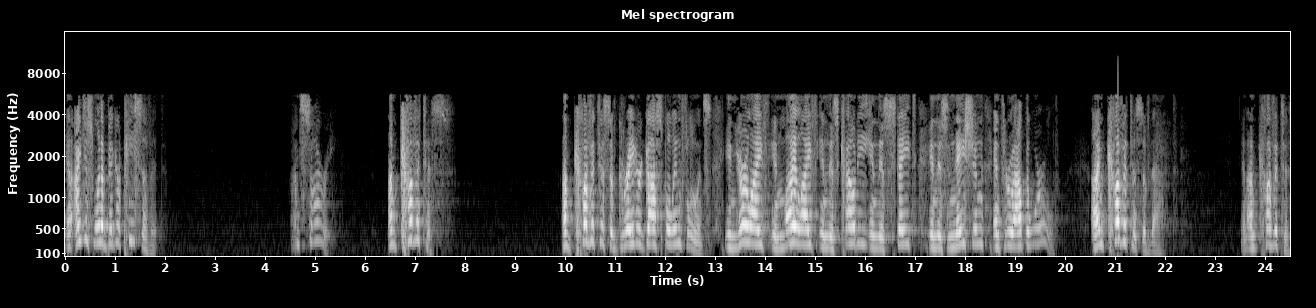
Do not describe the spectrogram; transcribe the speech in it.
And I just want a bigger piece of it. I'm sorry. I'm covetous. I'm covetous of greater gospel influence in your life, in my life, in this county, in this state, in this nation, and throughout the world. I'm covetous of that. And I'm covetous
